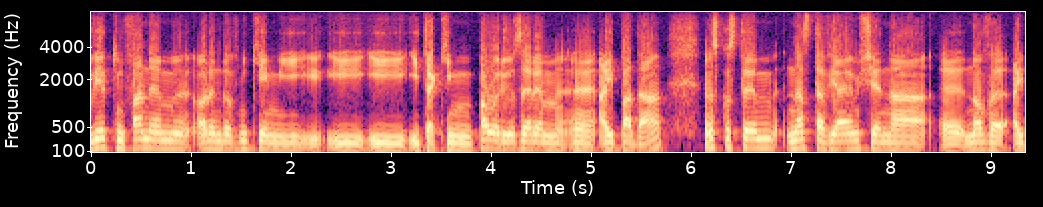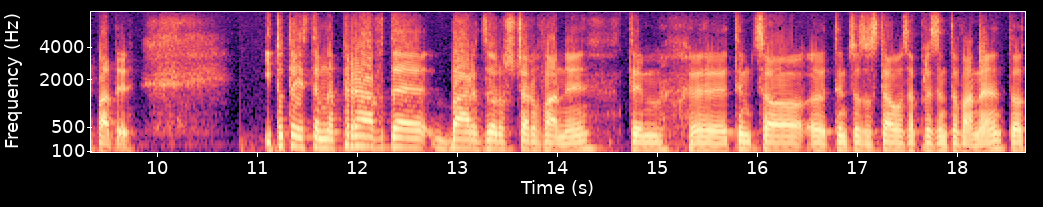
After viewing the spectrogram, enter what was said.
wielkim fanem, orędownikiem i, i, i, i takim power userem e, iPada, w związku z tym nastawiałem się na nowe iPady. I tutaj jestem naprawdę bardzo rozczarowany tym, e, tym, co, e, tym, co zostało zaprezentowane. To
